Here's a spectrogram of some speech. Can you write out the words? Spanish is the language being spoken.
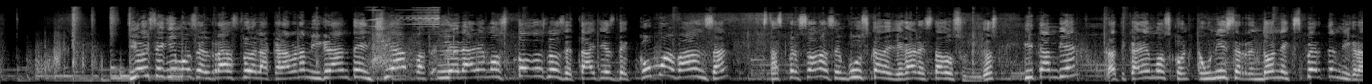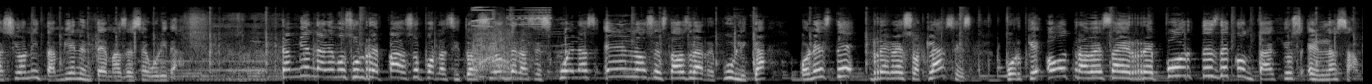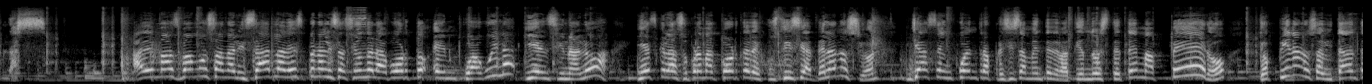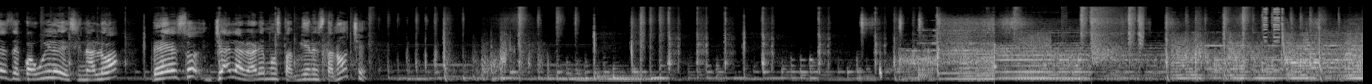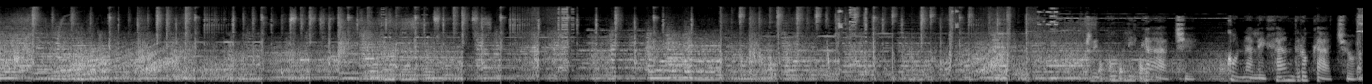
Y hoy seguimos el rastro de la caravana migrante en Chiapas. Le daremos todos los detalles de cómo avanzan estas personas en busca de llegar a Estados Unidos. Y también platicaremos con Eunice Rendón, experta en migración y también en temas de seguridad. También daremos un repaso por la situación de las escuelas en los estados de la República con este regreso a clases, porque otra vez hay reportes de contagios en las aulas. Además, vamos a analizar la despenalización del aborto en Coahuila y en Sinaloa. Y es que la Suprema Corte de Justicia de la Nación ya se encuentra precisamente debatiendo este tema. Pero, ¿qué opinan los habitantes de Coahuila y de Sinaloa? De eso ya le hablaremos también esta noche. Alejandro Cacho.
